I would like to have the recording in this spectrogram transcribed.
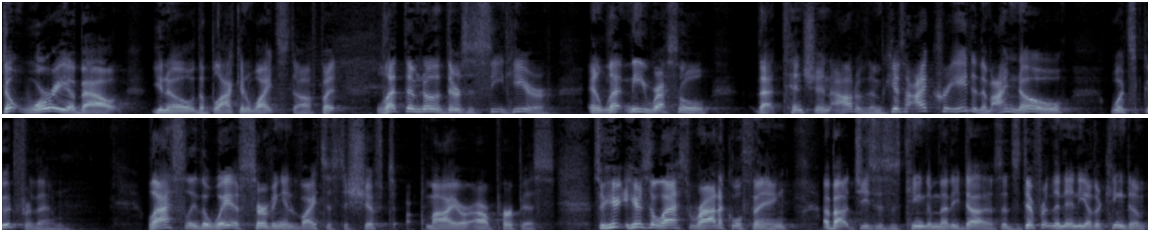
Don't worry about, you know, the black and white stuff, but let them know that there's a seat here. And let me wrestle that tension out of them because I created them. I know what's good for them. Lastly, the way of serving invites us to shift my or our purpose. So here, here's the last radical thing about Jesus' kingdom that he does. It's different than any other kingdom.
